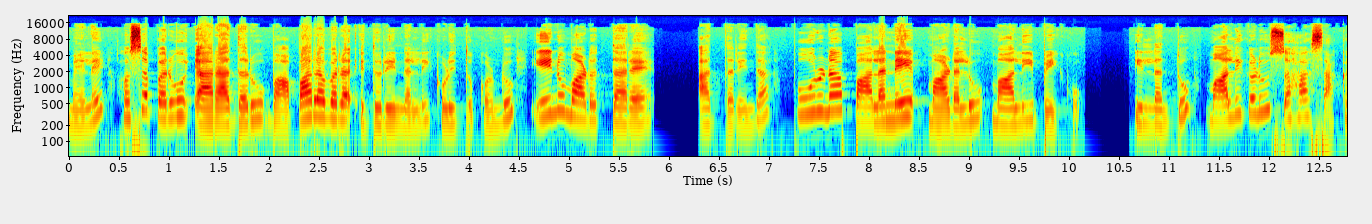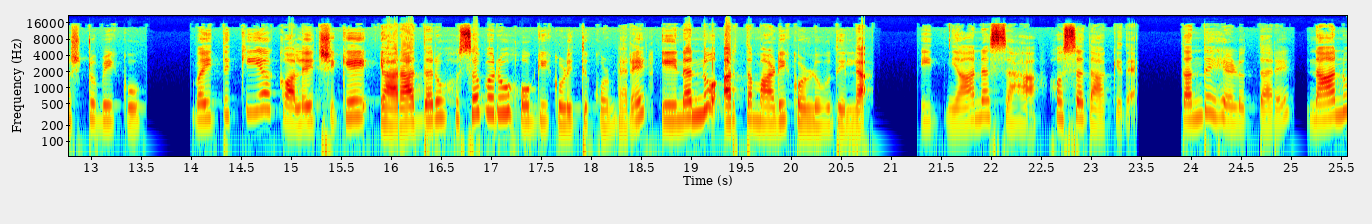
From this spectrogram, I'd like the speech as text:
ಮೇಲೆ ಹೊಸಬರು ಯಾರಾದರೂ ಬಾಬಾರವರ ಎದುರಿನಲ್ಲಿ ಕುಳಿತುಕೊಂಡು ಏನು ಮಾಡುತ್ತಾರೆ? ಆದ್ದರಿಂದ ಪೂರ್ಣ ಪಾಲನೆ ಮಾಡಲು ಮಾಲಿ ಬೇಕು. ಇಲ್ಲಂತೂ ಮಾಲಿಗಳು ಸಹ ಸಾಕಷ್ಟು ಬೇಕು. ವೈದ್ಯಕೀಯ ಕಾಲೇಜಿಗೆ ಯಾರಾದರೂ ಹೊಸಬರು ಹೋಗಿ ಕುಳಿತುಕೊಂಡರೆ ಏನನ್ನೂ ಅರ್ಥ ಮಾಡಿಕೊಳ್ಳುವುದಿಲ್ಲ. ಈ ಜ್ಞಾನ ಸಹ ಹೊಸದಾಗಿದೆ. ತಂದೆ ಹೇಳುತ್ತಾರೆ, ನಾನು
